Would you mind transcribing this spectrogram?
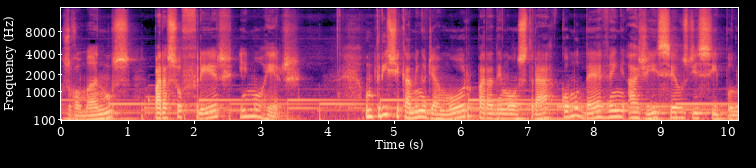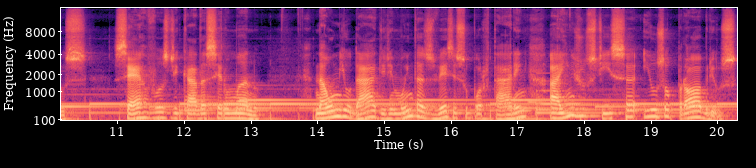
os romanos, para sofrer e morrer. Um triste caminho de amor para demonstrar como devem agir seus discípulos, servos de cada ser humano na humildade de muitas vezes suportarem a injustiça e os opróbrios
